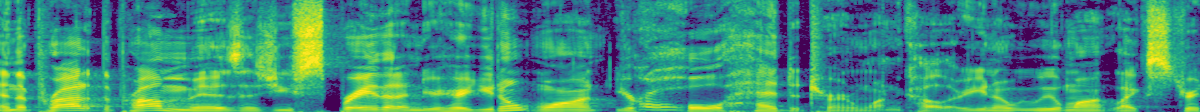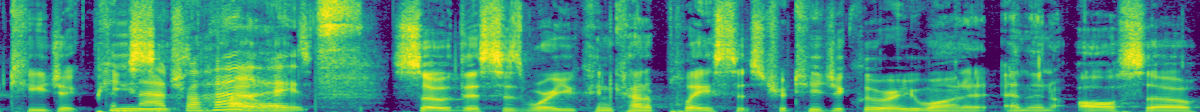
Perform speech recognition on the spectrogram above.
And the product, the problem is, as you spray that into your hair, you don't want your whole head to turn one color. You know, we want like strategic pieces, natural and highlights. highlights. So this is where you can kind of place it strategically where you want it, and then also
